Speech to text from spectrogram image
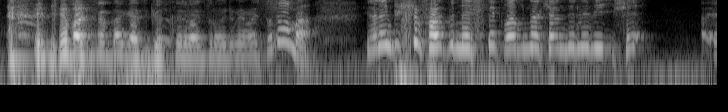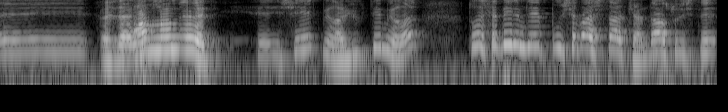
etmeye başladılar gerçi. Götleri başladı oynamaya başladı ama yani bir sürü farklı meslek var. Bunlar kendilerine bir şey eee Özellik. anlam evet e, şey etmiyorlar, yüklemiyorlar. Dolayısıyla benim de hep bu işe başlarken daha sonra işte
